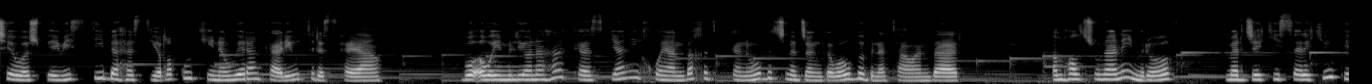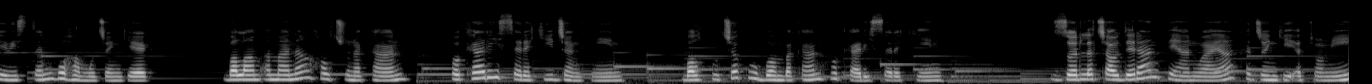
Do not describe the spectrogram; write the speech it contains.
شێوەش پێویستی بە هەستی ڕق و کینە و وێرانکاری و ترس هەیە. بۆ ئەوەی ملیۆنەها کەس گیانی خۆیان بەخت بکەن و بچنە جەنگەوە و ببنە تاوانبار. ئەم هەڵچوونانەی مرۆڤ مەرجێکی سەرەکی و پێویستن بۆ هەموو جەنگێک. بەڵام ئەمانە، هەڵچوونەکان، هۆکاری سەرەکی جەنگ نین. بەڵکو چەک و بۆمبەکان هۆکاری سەرەکین. زۆر لە چاودێران پێیان وایە کە جەنگی ئەتۆمی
